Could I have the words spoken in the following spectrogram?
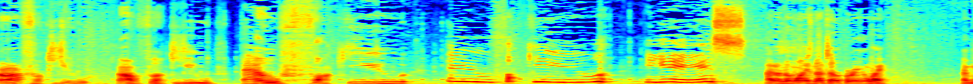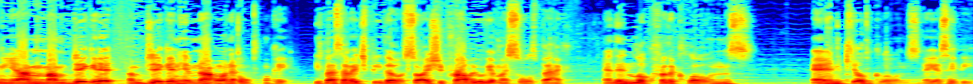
Oh, fuck you. Oh, fuck you. Oh, fuck you. Oh, fuck you. Yes. I don't know why he's not teleporting away. I mean, I'm I'm digging it. I'm digging him not wanting. Oh, okay. He's past half HP though, so I should probably go get my souls back and then look for the clones, and kill the clones ASAP.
